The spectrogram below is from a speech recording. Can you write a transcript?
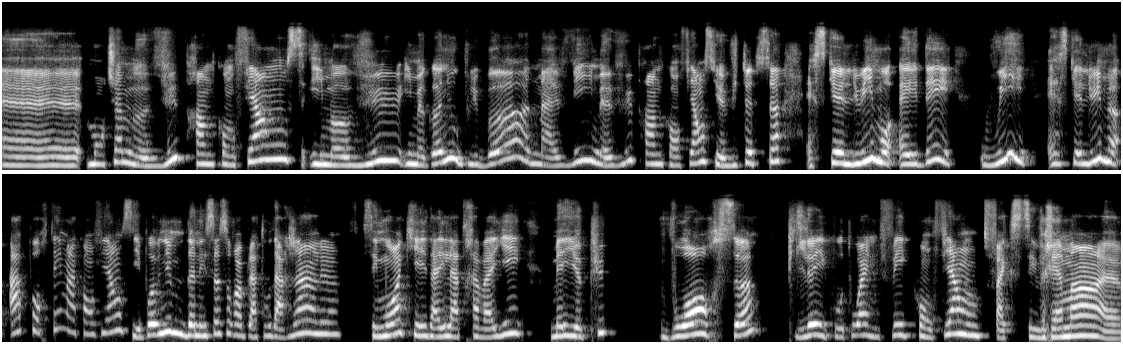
Euh, mon chum m'a vu prendre confiance, il m'a vu, il m'a connu au plus bas de ma vie, il m'a vu prendre confiance, il a vu tout ça. Est-ce que lui m'a aidé? Oui. Est-ce que lui m'a apporté ma confiance? Il n'est pas venu me donner ça sur un plateau d'argent, C'est moi qui ai allé la travailler, mais il a pu voir ça. Puis là, il côtoie une fille confiante. Fait que c'est vraiment. Euh,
